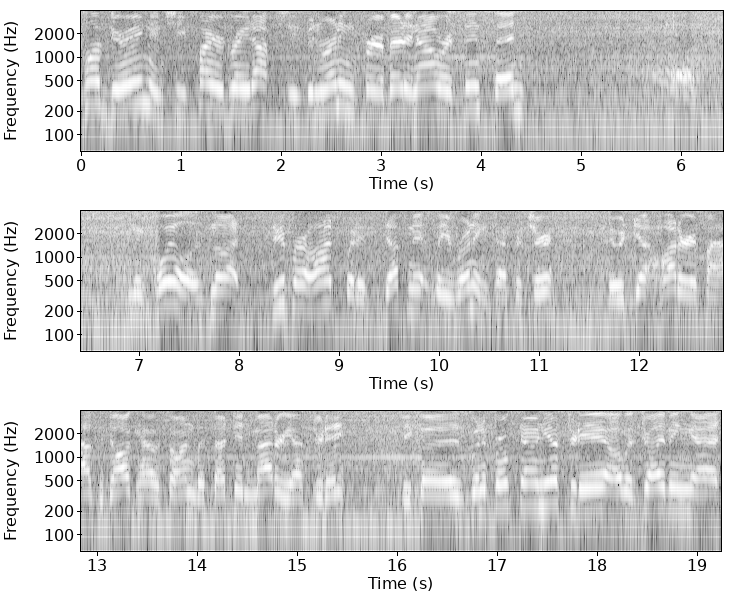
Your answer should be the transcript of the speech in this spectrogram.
plugged her in, and she fired right up. She's been running for about an hour since then. And the coil is not super hot, but it's definitely running temperature. It would get hotter if I had the doghouse on, but that didn't matter yesterday because when it broke down yesterday, I was driving at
